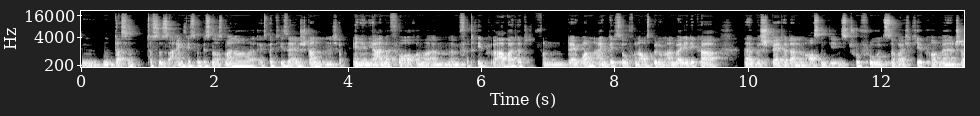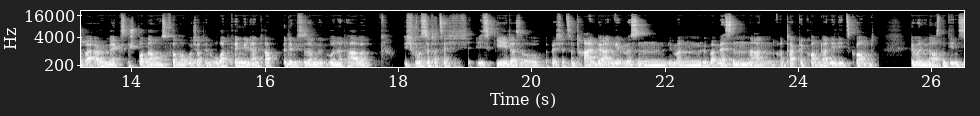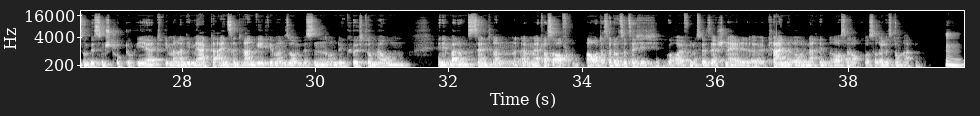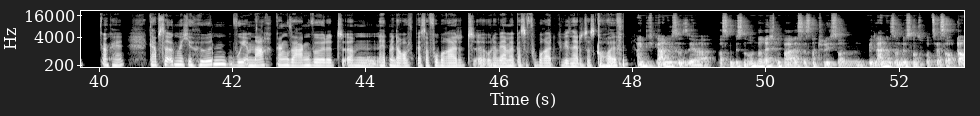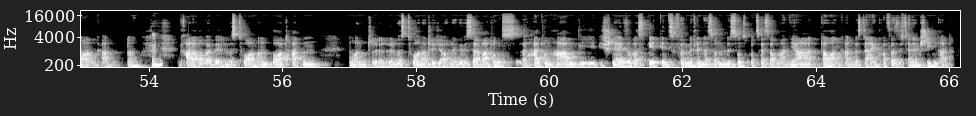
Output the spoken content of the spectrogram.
Das, das ist eigentlich so ein bisschen aus meiner Expertise entstanden. Ich habe in den Jahren davor auch immer im, im Vertrieb gearbeitet, von Day One eigentlich so, von der Ausbildung an bei Edeka bis später dann im Außendienst True Fruits. Dann war ich Key Account Manager bei Aramex, eine Sportnahrungsfirma, wo ich auch den Robert kennengelernt habe, mit dem ich zusammen gegründet habe. Ich wusste tatsächlich, wie es geht, also welche Zentralen wir angehen müssen, wie man über Messen an Kontakte kommt, an die Leads kommt, wie man den Außendienst so ein bisschen strukturiert, wie man an die Märkte einzeln dran geht, wie man so ein bisschen um den Kirchturm herum in den Ballungszentren ähm, etwas aufbaut. Das hat uns tatsächlich geholfen, dass wir sehr schnell äh, kleinere und nach hinten raus dann auch größere Listungen hatten. Mhm. Okay. Gab es da irgendwelche Hürden, wo ihr im Nachgang sagen würdet, ähm, hätten wir darauf besser vorbereitet äh, oder wären wir besser vorbereitet gewesen, hätte uns das geholfen? Eigentlich gar nicht so sehr. Was ein bisschen unberechenbar ist, ist natürlich so ein, wie lange so ein Listungsprozess auch dauern kann. Ne? Mhm. Gerade auch, weil wir Investoren an Bord hatten und äh, Investoren natürlich auch eine gewisse Erwartungshaltung haben, wie, wie schnell sowas geht, denen zu vermitteln, dass so ein Listungsprozess auch mal ein Jahr dauern kann, bis der Einkäufer sich dann entschieden hat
